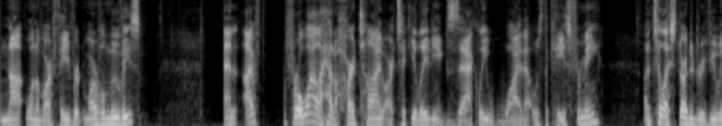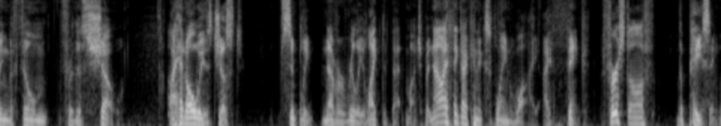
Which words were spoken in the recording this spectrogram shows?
not one of our favorite Marvel movies. And I've for a while I had a hard time articulating exactly why that was the case for me until I started reviewing the film for this show. I had always just simply never really liked it that much, but now I think I can explain why. I think. First off, the pacing.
